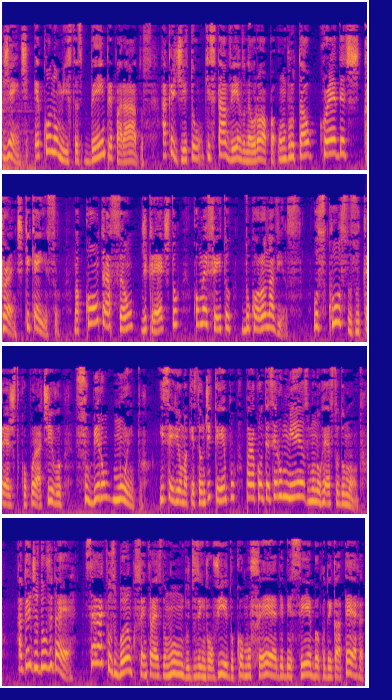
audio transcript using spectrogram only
Gente, economistas bem preparados acreditam que está havendo na Europa um brutal credit crunch. O que, que é isso? Uma contração de crédito como efeito do coronavírus. Os custos do crédito corporativo subiram muito e seria uma questão de tempo para acontecer o mesmo no resto do mundo. A grande dúvida é: Será que os bancos centrais do mundo desenvolvido, como o FED, EBC, Banco da Inglaterra,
